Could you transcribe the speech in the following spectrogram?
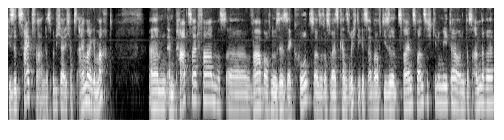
diese Zeitfahren. Das würde ich ja, ich habe es einmal gemacht. Ähm, ein paar Zeitfahren, das äh, war aber auch nur sehr, sehr kurz, also das war jetzt kein so richtiges, aber auf diese 22 Kilometer und das andere,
